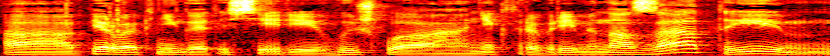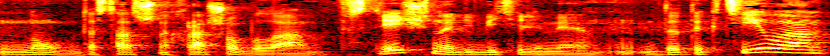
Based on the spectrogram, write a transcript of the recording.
Первая книга этой серии вышла некоторое время назад и ну, достаточно хорошо была встречена любителями детектива.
